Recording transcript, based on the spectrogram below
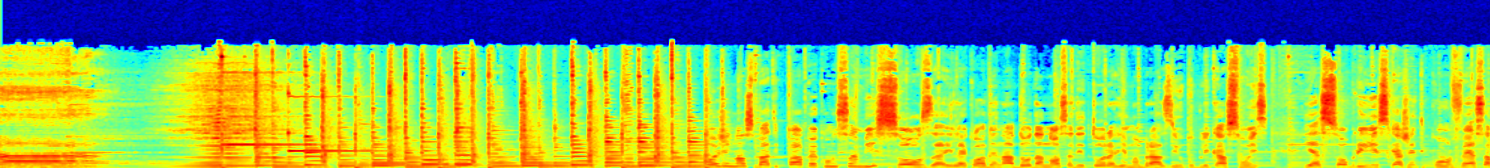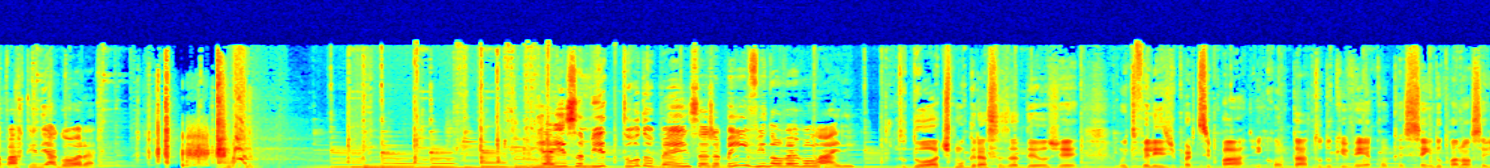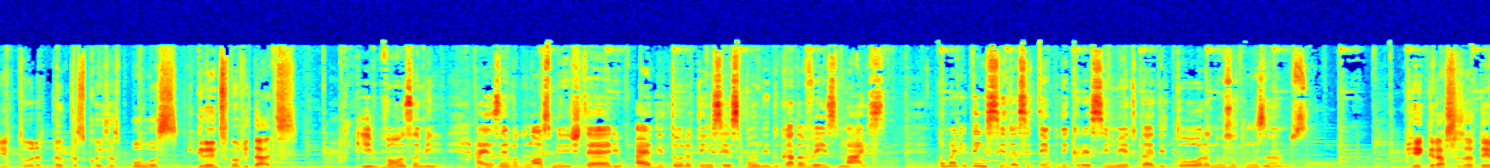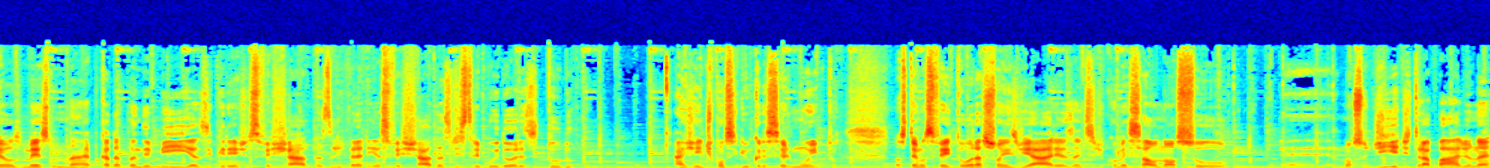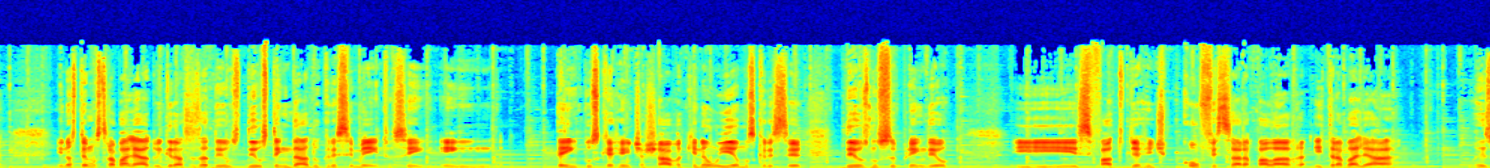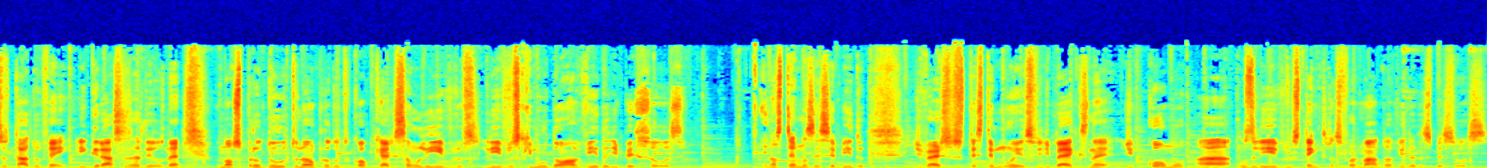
Hoje nosso bate-papo é com Sami Souza. Ele é coordenador da nossa editora Rema Brasil Publicações e é sobre isso que a gente conversa a partir de agora. Aí, Sami, tudo bem? Seja bem-vindo ao Verbo Online. Tudo ótimo, graças a Deus, Gê. Muito feliz de participar e contar tudo o que vem acontecendo com a nossa editora. Tantas coisas boas e grandes novidades. Que bom, Sami. A exemplo do nosso ministério, a editora tem se expandido cada vez mais. Como é que tem sido esse tempo de crescimento da editora nos últimos anos? Gê, graças a Deus, mesmo na época da pandemia, as igrejas fechadas, livrarias fechadas, distribuidoras e tudo, a gente conseguiu crescer muito. Nós temos feito orações diárias antes de começar o nosso, é, nosso dia de trabalho, né? E nós temos trabalhado e graças a Deus, Deus tem dado crescimento, assim, em tempos que a gente achava que não íamos crescer, Deus nos surpreendeu. E esse fato de a gente confessar a palavra e trabalhar o resultado vem. E graças a Deus, né? O nosso produto não é um produto qualquer, são livros, livros que mudam a vida de pessoas. E nós temos recebido diversos testemunhos, feedbacks, né, de como ah, os livros têm transformado a vida das pessoas.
